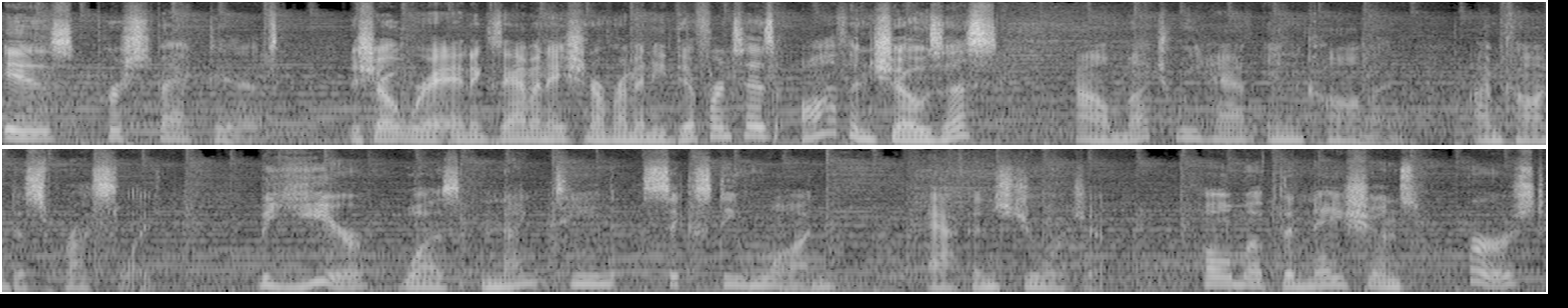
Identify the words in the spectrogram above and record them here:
is Perspectives, the show where an examination of our many differences often shows us how much we have in common. I'm Condace Pressley. The year was 1961, Athens, Georgia, home of the nation's first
